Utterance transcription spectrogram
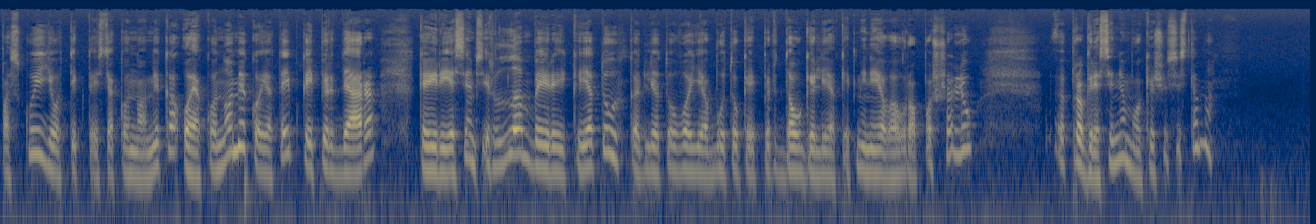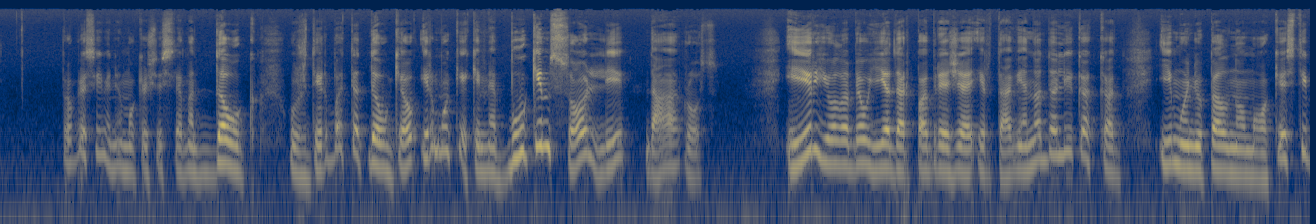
paskui jau tiktais ekonomika, o ekonomikoje taip kaip ir dera kairiesiems ir labai reikėtų, kad Lietuvoje būtų kaip ir daugelie, kaip minėjau, Europos šalių, progresinė mokesčių sistema. Progresyvinė mokesčių sistema. Daug uždirbate, daugiau ir mokėkime. Būkim solidarus. Ir juo labiau jie dar pabrėžia ir tą vieną dalyką, kad įmonių pelno mokestį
